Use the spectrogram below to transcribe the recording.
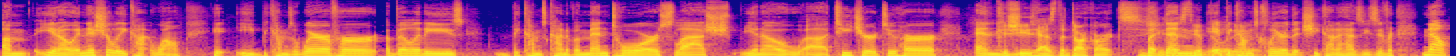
um you know initially kind well he, he becomes aware of her abilities becomes kind of a mentor slash you know uh, teacher to her and because she has the dark arts. but She then the it becomes to- clear that she kind of has these different now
